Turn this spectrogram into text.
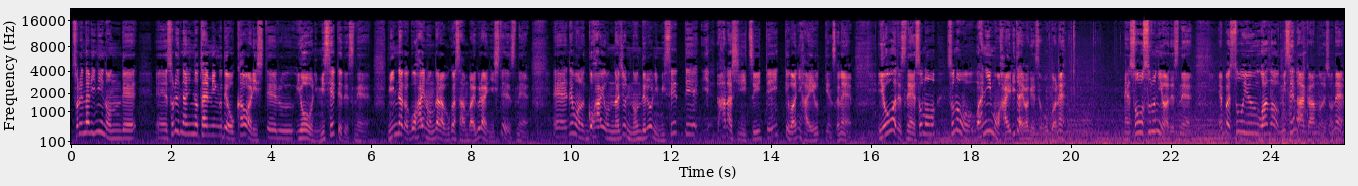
それなりに飲んで、えー、それなりのタイミングでおかわりしてるように見せてですね、みんなが5杯飲んだら僕は3杯ぐらいにしてですね、えー、でも5杯同じように飲んでるように見せて、話についていって輪に入るっていうんですかね。要はですね、その、その輪にも入りたいわけですよ、僕はね。え、そうするにはですね、やっぱりそういう技を見せなあかんのでしょうね。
